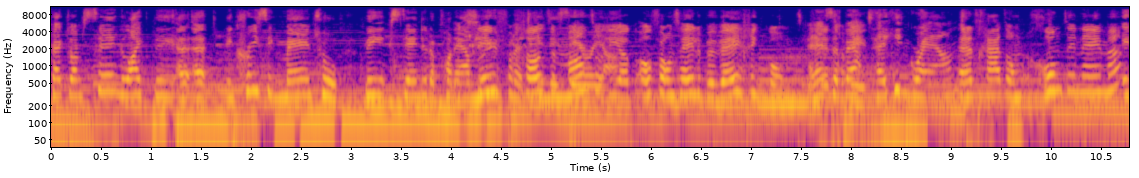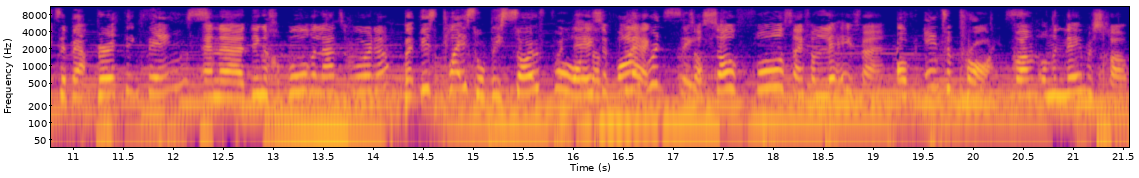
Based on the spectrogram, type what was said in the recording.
In fact, I'm seeing like the uh, uh, increasing mantle being extended upon Ik our movement in this mantel die ook over onze hele beweging komt in And it's about gebied. taking ground. En het gaat om grond innemen It's about birthing things. en eh, dingen geboren laten worden. But this place will be so full of Deze the plek vibrancy zal zo vol zijn van leven, of enterprise. van ondernemerschap.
